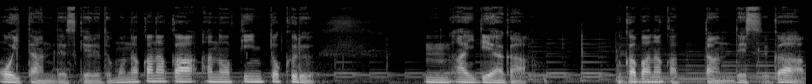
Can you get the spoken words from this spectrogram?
おいたんですけれどもなかなかあのピンとくる、うん、アイデアが浮かばなかったんですが、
